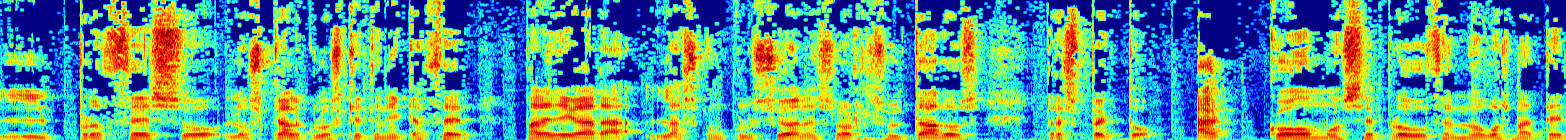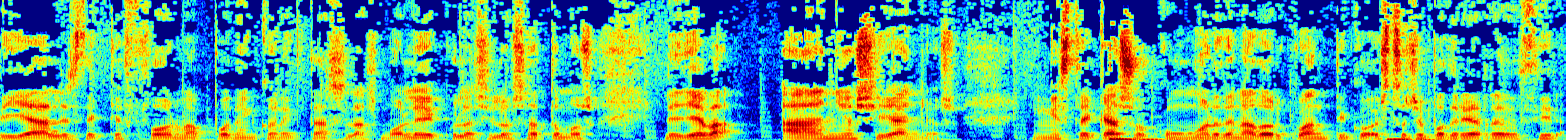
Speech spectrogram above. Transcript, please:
el proceso, los cálculos que tiene que hacer para llegar a las conclusiones, los resultados respecto a cómo se producen nuevos materiales, de qué forma pueden conectarse las moléculas y los átomos, le lleva años y años. En este caso, con un ordenador cuántico, esto se podría reducir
